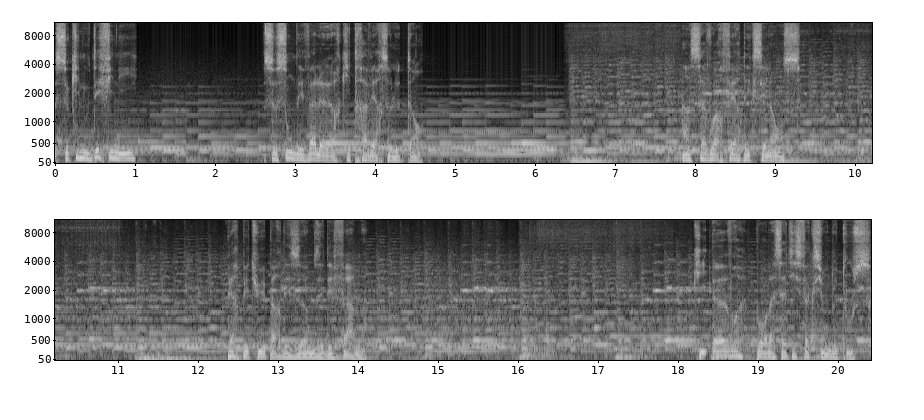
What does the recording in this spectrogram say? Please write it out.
Ce qui nous définit, ce sont des valeurs qui traversent le temps. Un savoir-faire d'excellence, perpétué par des hommes et des femmes, qui œuvrent pour la satisfaction de tous.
